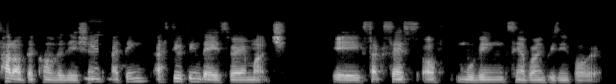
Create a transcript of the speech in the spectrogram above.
part of the conversation. I think I still think that is very much a success of moving Singaporean cuisine forward.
